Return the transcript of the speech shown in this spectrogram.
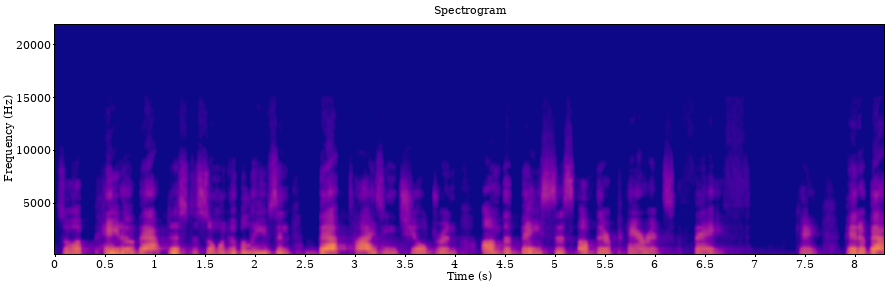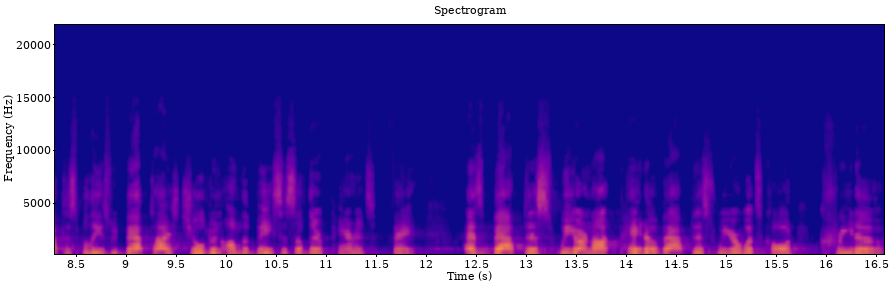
So a paedobaptist is someone who believes in baptizing children on the basis of their parents' faith. Okay? Paedobaptist believes we baptize children on the basis of their parents' faith. As Baptists, we are not Paedobaptists, we are what's called Credo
